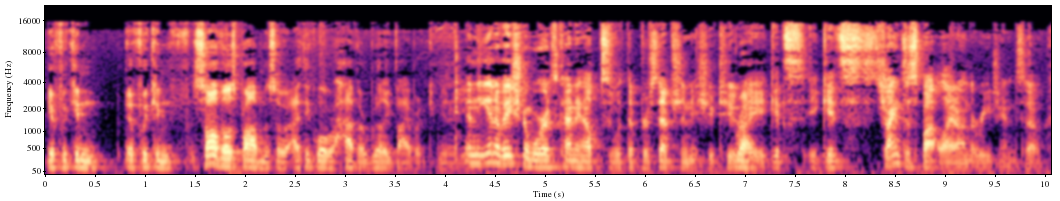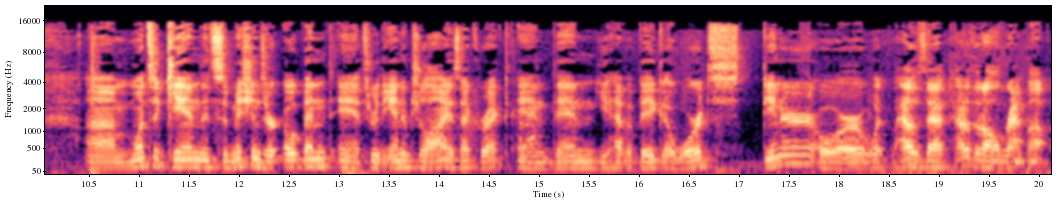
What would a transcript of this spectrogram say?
if we can if we can solve those problems, so I think we'll have a really vibrant community. And the innovation awards kind of helps with the perception issue too. Right. It gets it gets shines a spotlight on the region. So um, once again, the submissions are open uh, through the end of July. Is that correct? And then you have a big awards dinner, or what? How does that? How does it all wrap up?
